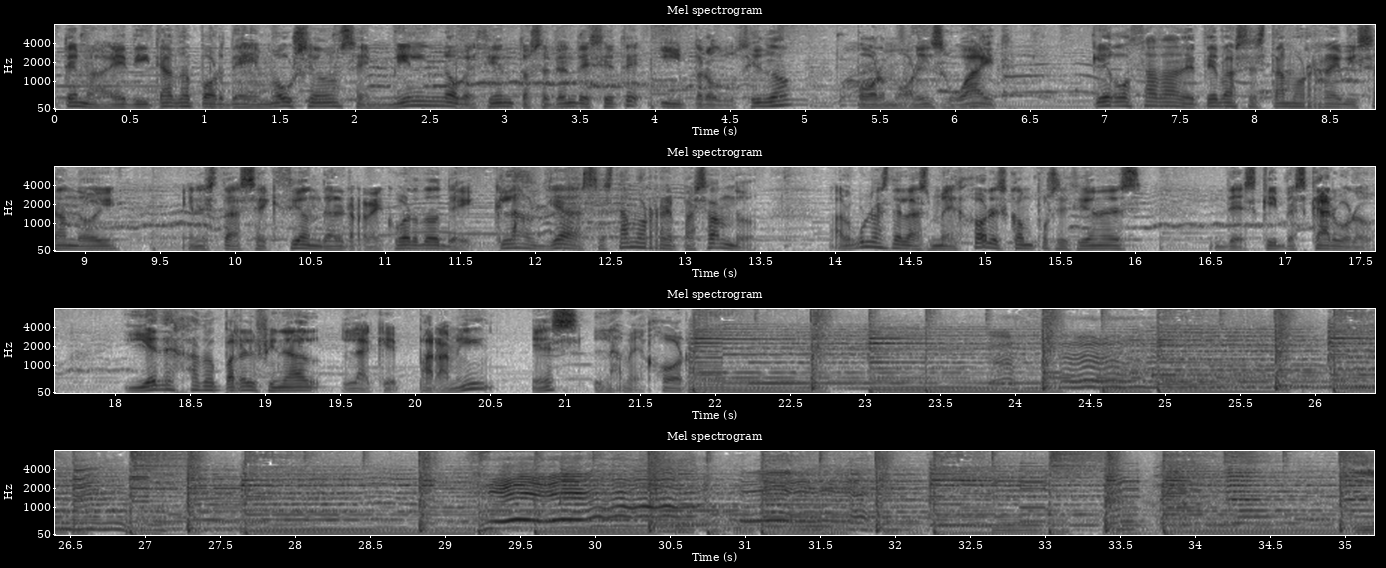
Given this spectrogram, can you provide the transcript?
Tema editado por The Emotions en 1977 y producido por Maurice White. Qué gozada de temas estamos revisando hoy en esta sección del recuerdo de Cloud Jazz. Estamos repasando algunas de las mejores composiciones de Skip Scarborough y he dejado para el final la que para mí es la mejor.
